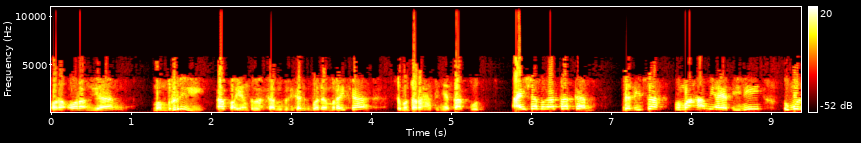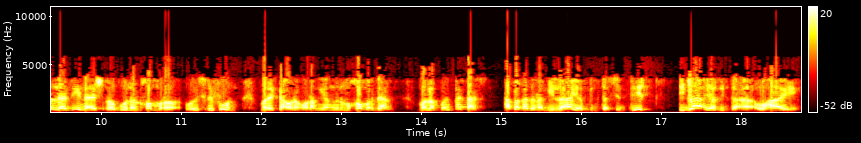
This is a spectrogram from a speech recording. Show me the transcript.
orang-orang yang memberi apa yang telah kami berikan kepada mereka sementara hatinya takut. Aisyah mengatakan dan Isa memahami ayat ini, umul ladina yashrabuna al-khamra wa yusrifun. Mereka orang-orang yang minum khamr dan melampaui batas. Apa kata Nabi? La ya binta Siddiq. Tidak ya binta wahai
